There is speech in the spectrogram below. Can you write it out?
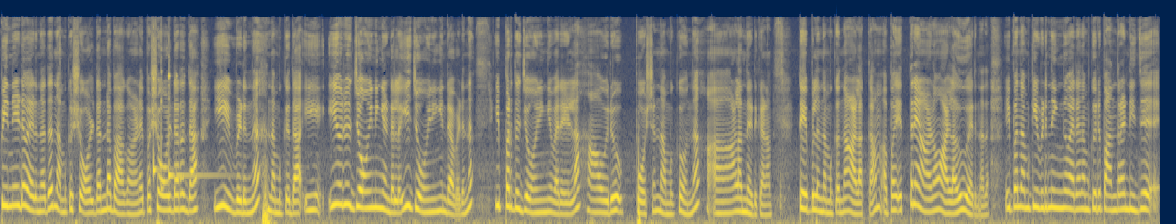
പിന്നീട് വരുന്നത് നമുക്ക് ഷോൾഡറിന്റെ ഭാഗമാണ്. ഇപ്പോൾ ഷോൾഡർ ഇതാ ഈ ഇവിടുന്ന് നമുക്ക് ഇതാ ഈ ഈ ഒരു ജോയിനിങ് ഉണ്ടല്ലോ ഈ ജോയിനിങ്ങിന്റെ അവിടുന്ന് ഇപ്പുറത്തെ ജോയിനിങ് വരെയുള്ള ആ ഒരു പോർഷൻ നമുക്ക് ഒന്ന് അളന്നെടുക്കണം. ടേപ്പിൽ നമുക്കൊന്ന് അളക്കാം. അപ്പോൾ എത്രയാണോ അളവ് വരുന്നത്. ഇപ്പോൾ നമുക്ക് ഇവിടുന്ന് ഇങ്ങ് വരെ നമുക്കൊരു പന്ത്രണ്ട് ഇഞ്ച്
